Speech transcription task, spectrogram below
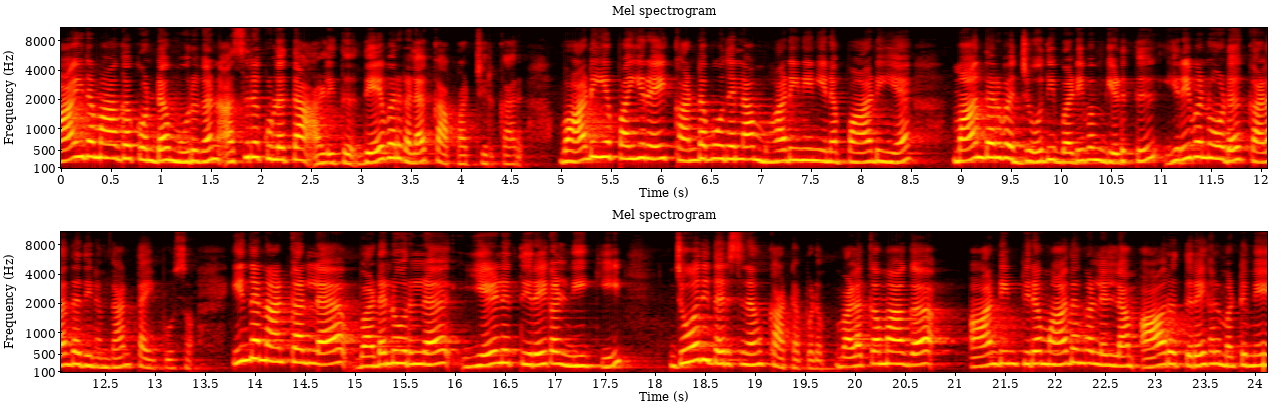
ஆயுதமாக கொண்ட முருகன் அசுர குலத்தை அழித்து தேவர்களை காப்பாற்றியிருக்கார் வாடிய பயிரை கண்டபோதெல்லாம் வாடினேன் என பாடிய மாந்தர்வ ஜோதி வடிவம் எடுத்து இறைவனோடு கலந்த தினம்தான் தைப்பூசம். இந்த நாட்களில் வடலூரில் ஏழு திரைகள் நீக்கி ஜோதி தரிசனம் காட்டப்படும். வழக்கமாக ஆண்டின் பிற மாதங்கள் எல்லாம் ஆறு திரைகள் மட்டுமே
